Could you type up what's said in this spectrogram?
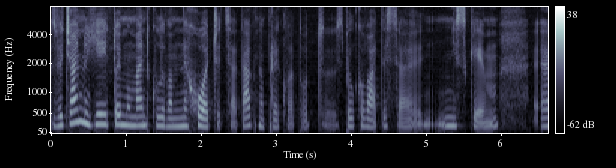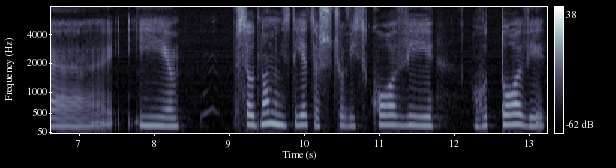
Звичайно, є і той момент, коли вам не хочеться, так, наприклад, от, е, спілкуватися ні з ким. Е, і все одно мені здається, що військові готові,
